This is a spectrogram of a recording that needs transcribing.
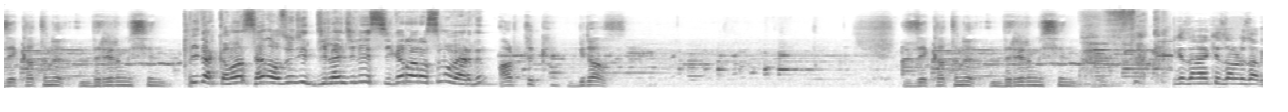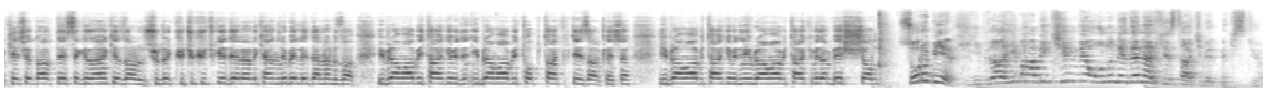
zekatını verir misin? Bir dakika lan sen az önce dilenciliğe sigara arası mı verdin? Artık biraz zekatını verir misin? Herkesten herkes alırız abi. Keşfet hafta destek eden herkes alırız. Şurada küçük küçük hediyelerle kendini belli edenleriniz var. İbrahim abi takip edin. İbrahim abi top takipteyiz arkadaşlar. İbrahim abi takip edin. İbrahim abi takip eden 5 kişi alıp Soru 1. İbrahim abi kim ve onu neden herkes takip etmek istiyor?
